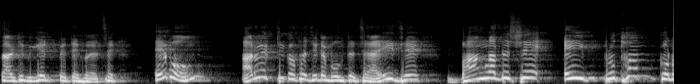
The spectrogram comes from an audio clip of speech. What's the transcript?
সার্টিফিকেট পেতে হয়েছে। এবং আরও একটি কথা যেটা বলতে চাই যে বাংলাদেশে এই প্রথম কোন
